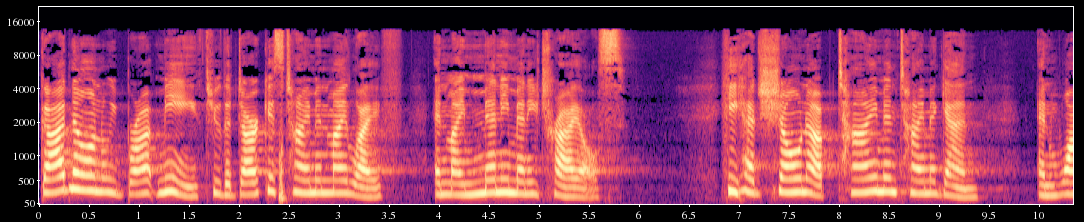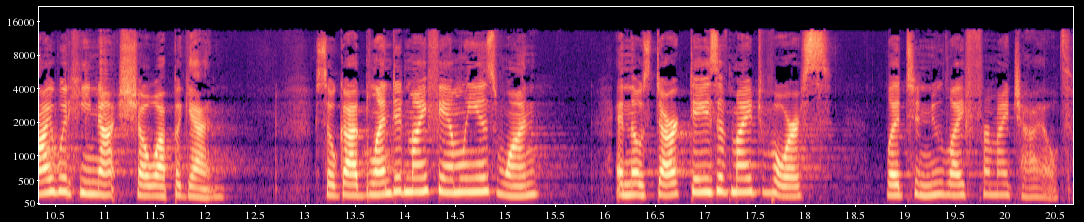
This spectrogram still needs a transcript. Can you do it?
God not only brought me through the darkest time in my life and my many, many trials, He had shown up time and time again. And why would He not show up again? So God blended my family as one, and those dark days of my divorce led to new life for my child.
